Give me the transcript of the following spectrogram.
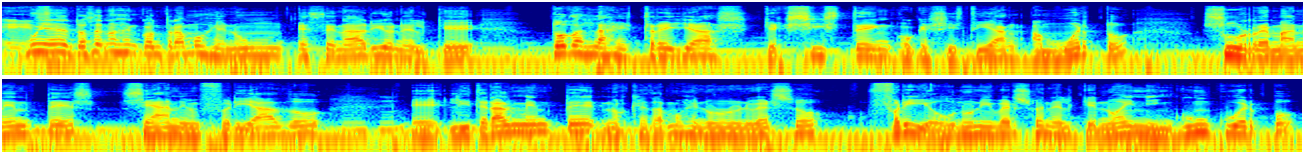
Eso. Muy bien, entonces nos encontramos en un escenario en el que todas las estrellas que existen o que existían han muerto, sus remanentes se han enfriado, eh, literalmente nos quedamos en un universo frío, un universo en el que no hay ningún cuerpo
